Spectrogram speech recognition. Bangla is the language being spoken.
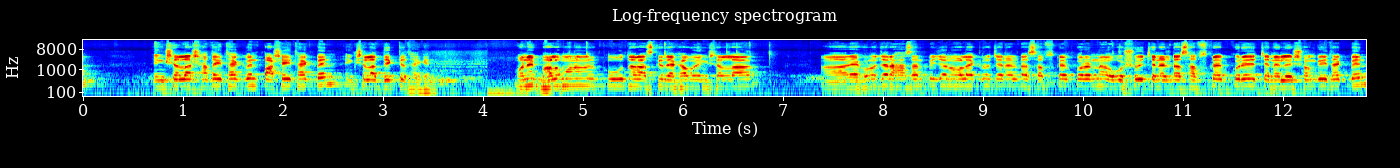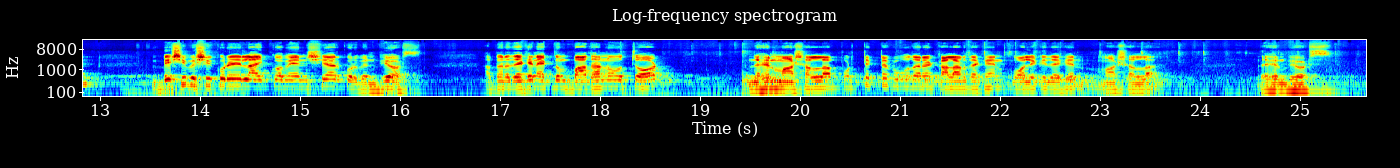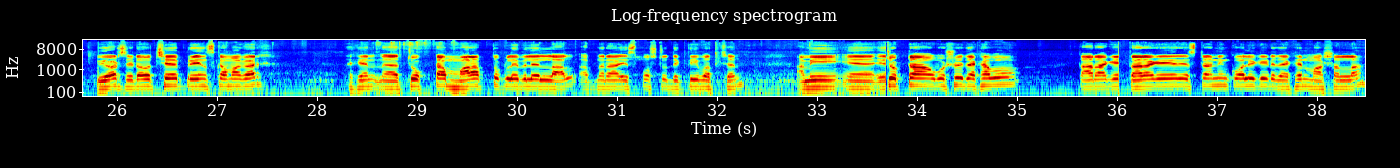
ইনশাল্লাহ সাথেই থাকবেন, পাশেই থাকবেন ইনশাল্লাহ দেখতে থাকেন। অনেক ভালো মানের কবুতর আজকে দেখাবো ইনশাল্লাহ আর এখনও যারা হাসান পিজন অল অ্যাগ্রো চ্যানেলটা সাবস্ক্রাইব করেন না, অবশ্যই চ্যানেলটা সাবস্ক্রাইব করে চ্যানেলের সঙ্গেই থাকবেন। বেশি বেশি করে লাইক কমেন্ট শেয়ার করবেন ভিউয়ার্স আপনারা দেখেন একদম বাঁধানো চট। দেখেন মার্শাল্লাহ প্রত্যেকটা কবুতরের কালার দেখেন কোয়ালিটি দেখেন মার্শাল্লাহ দেখেন ভিউয়ার্স ভিউয়ার্স এটা হচ্ছে প্রিন্স কামাগার দেখেন চোখটা মারাত্মক লেভেলের লাল। আপনারা স্পষ্ট দেখতেই পাচ্ছেন। আমি চোখটা অবশ্যই দেখাবো। তার আগে তার আগে এর স্ট্যান্ডিং কোয়ালিটিটা দেখেন মার্শাল্লাহ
